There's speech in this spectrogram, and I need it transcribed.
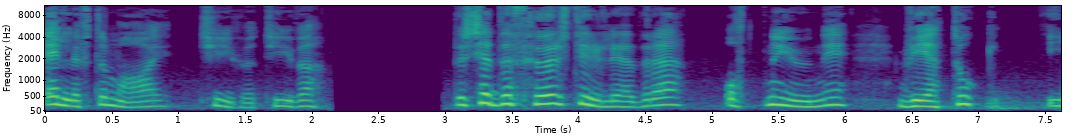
11. mai 2020. Det skjedde før styreledere 8. juni vedtok i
